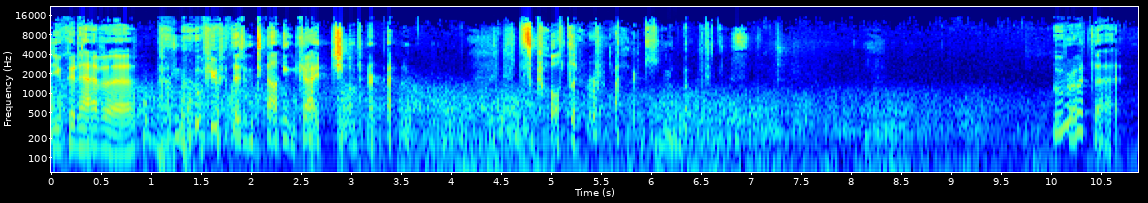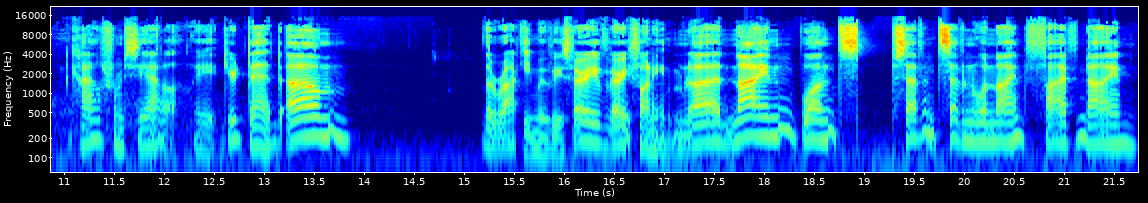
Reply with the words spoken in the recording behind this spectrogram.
you could have a movie with an Italian guy jumping around. It's called the Rocky Who wrote that? Kyle from Seattle. Wait, you're dead. Um, the Rocky movies. Very, very funny. Uh, nine one seven seven one nine five nine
